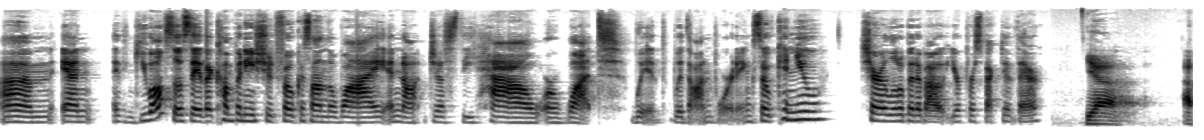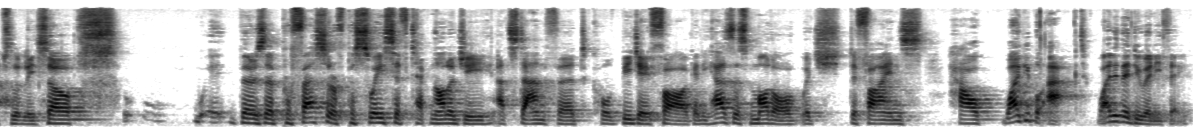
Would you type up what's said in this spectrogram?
Um, and I think you also say that companies should focus on the why and not just the how or what with with onboarding. So can you share a little bit about your perspective there? Yeah, absolutely. So there's a professor of persuasive technology at Stanford called BJ Fogg, and he has this model which defines how why people act. Why do they do anything?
